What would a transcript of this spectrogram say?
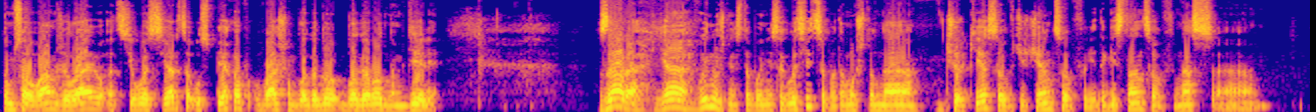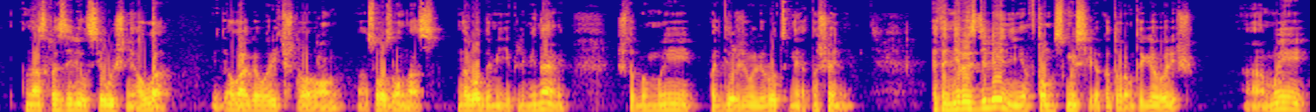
Тумсо, вам желаю от всего сердца успехов в вашем благородном деле. Зара, я вынужден с тобой не согласиться, потому что на черкесов, чеченцев и дагестанцев нас, а, нас разделил Всевышний Аллах. Ведь Аллах говорит, что Он создал нас народами и племенами, чтобы мы поддерживали родственные отношения. Это не разделение в том смысле, о котором ты говоришь. А, мы,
